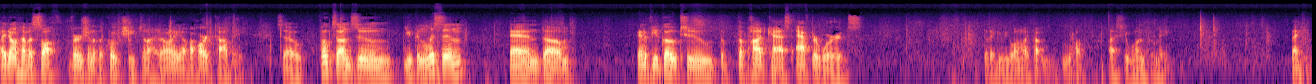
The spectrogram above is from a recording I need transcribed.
I don't have a soft version of the quote sheet tonight. I only have a hard copy. So, folks on Zoom, you can listen, and um, and if you go to the, the podcast afterwards, did I give you all my copies? I'll ask you one for me. Thank you.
